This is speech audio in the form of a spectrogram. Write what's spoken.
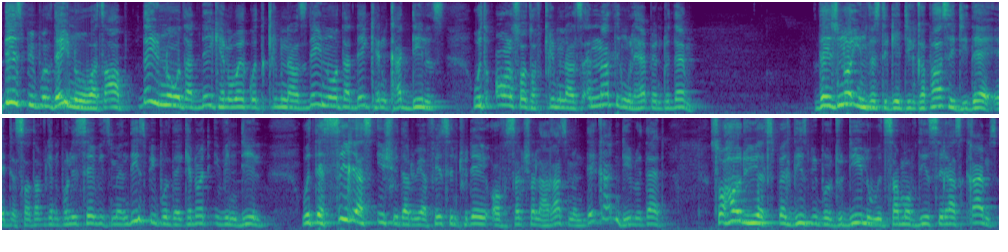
These people, they know what's up. They know that they can work with criminals. They know that they can cut deals with all sorts of criminals and nothing will happen to them. There is no investigating capacity there at the South African Police Service, man. These people, they cannot even deal with the serious issue that we are facing today of sexual harassment. They can't deal with that. So how do you expect these people to deal with some of these serious crimes?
